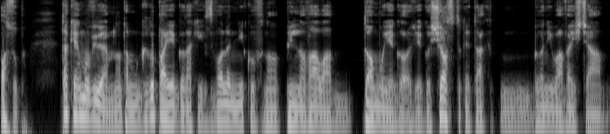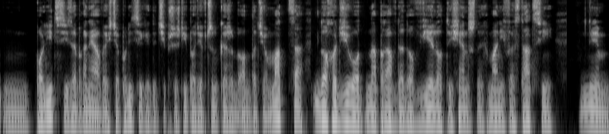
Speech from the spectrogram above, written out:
osób. Tak jak mówiłem, no tam grupa jego takich zwolenników, no, pilnowała domu jego, jego siostry, tak, broniła wejścia mm, policji, zabraniała wejścia policji, kiedy ci przyszli po dziewczynkę, żeby oddać ją matce. Dochodziło naprawdę do wielotysięcznych manifestacji, nie wiem,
